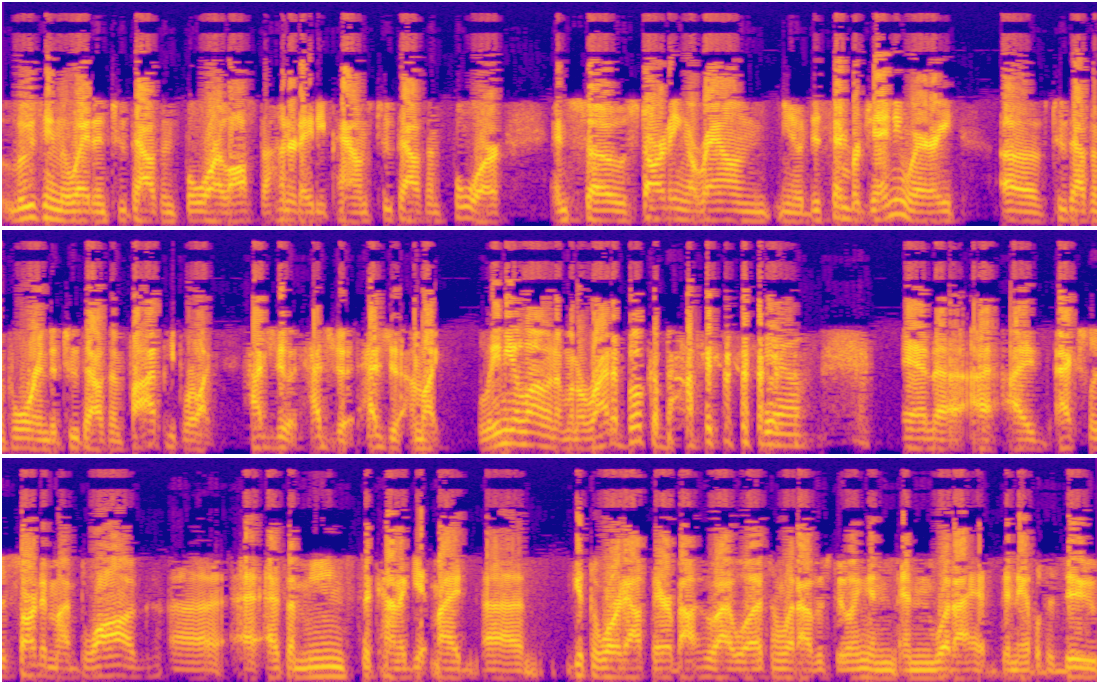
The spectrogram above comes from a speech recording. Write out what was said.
losing the weight in 2004. I lost 180 pounds 2004. And so starting around, you know, December, January of 2004 into 2005, people were like, how'd you do it? How'd you do it? How'd you do it? I'm like, leave me alone. I'm going to write a book about it. Yeah. and uh, I, I actually started my blog uh, as a means to kind of get my uh, get the word out there about who I was and what I was doing and, and what I had been able to do,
